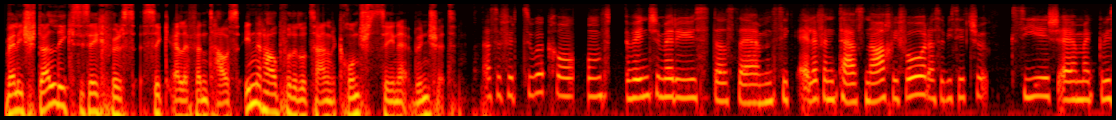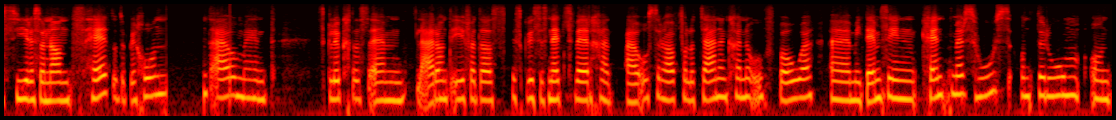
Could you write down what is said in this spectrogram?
welche Stellung sie sich für das Sick Elephant House innerhalb der Luzerner Kunstszene wünschen. Also für die Zukunft wünschen wir uns, dass ähm, Sick Elephant House nach wie vor, also wie es jetzt schon war, ähm, eine gewisse Resonanz hat oder bekommt auch. Wir haben das Glück, dass ähm, Lara und Eva das ein gewisses Netzwerk auch außerhalb von Luzern können aufbauen können. Äh, in dem Sinn kennt man das Haus und den Raum und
